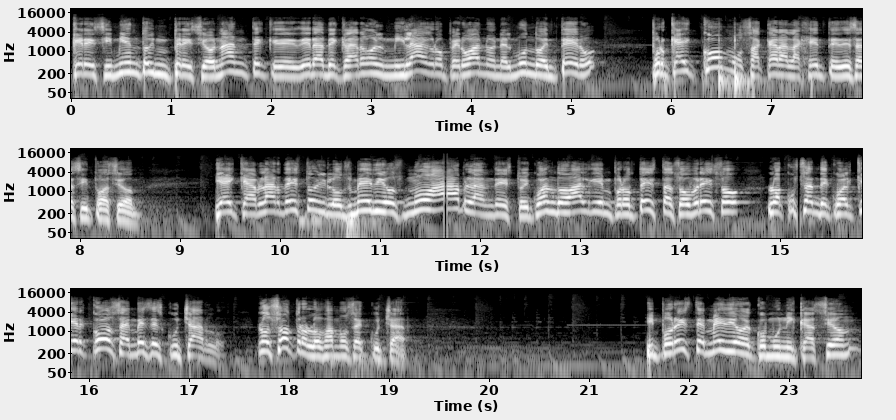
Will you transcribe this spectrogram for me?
crecimiento impresionante que era declarado el milagro peruano en el mundo entero, porque hay cómo sacar a la gente de esa situación y hay que hablar de esto y los medios no hablan de esto. Y cuando alguien protesta sobre eso, lo acusan de cualquier cosa en vez de escucharlo. Nosotros los vamos a escuchar. Y por este medio de comunicación,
